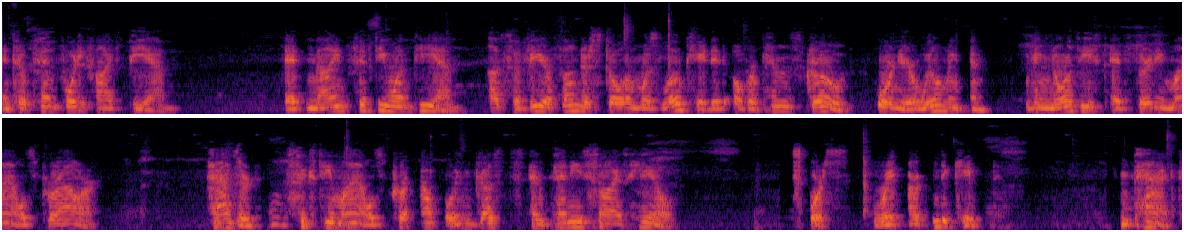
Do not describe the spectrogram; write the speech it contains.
until 10:45 p.m. At 9:51 p.m., a severe thunderstorm was located over Penns Grove or near Wilmington, moving northeast at 30 miles per hour. Hazard: 60 miles per hour in gusts and penny-sized hail. Source: radar indicated. Impact:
